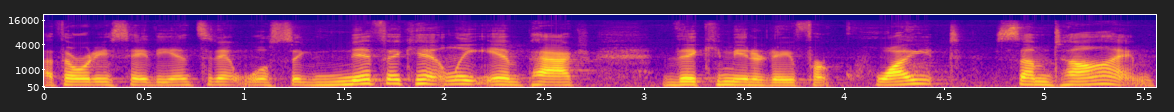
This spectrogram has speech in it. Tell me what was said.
Authorities say the incident will significantly impact the community for quite some time.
